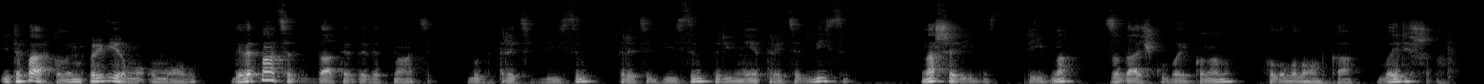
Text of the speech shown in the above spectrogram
І тепер, коли ми перевіримо умову, 19 додати 19 буде 38, 38 дорівнює 38. Наша рівність рівна, задачку виконано, головоломка вирішена.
